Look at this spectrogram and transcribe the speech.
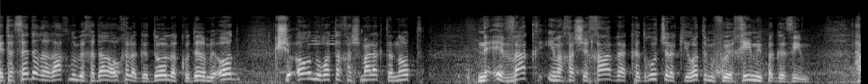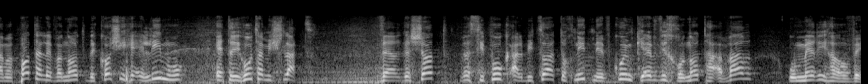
את הסדר ערכנו בחדר האוכל הגדול, הקודר מאוד, כשאור נורות החשמל הקטנות נאבק עם החשיכה והכדרות של הקירות המפויחים מפגזים. המפות הלבנות בקושי העלימו את ריהוט המשלט, והרגשות והסיפוק על ביצוע התוכנית נאבקו עם כאב זיכרונות העבר ומרי ההווה.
